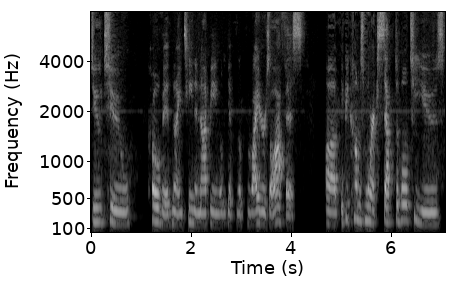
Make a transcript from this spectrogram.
due to COVID 19 and not being able to get to the provider's office, uh, it becomes more acceptable to use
